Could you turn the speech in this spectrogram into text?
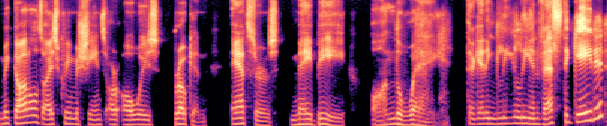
McDonald's ice cream machines are always broken. Answers may be on the way. They're getting legally investigated.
